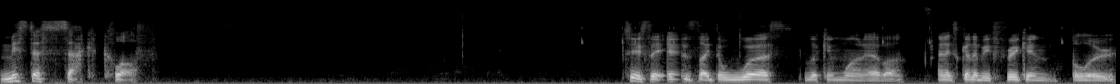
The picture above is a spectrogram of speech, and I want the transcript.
Mr. Sackcloth. Seriously, it is like the worst looking one ever. And it's gonna be freaking blue.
